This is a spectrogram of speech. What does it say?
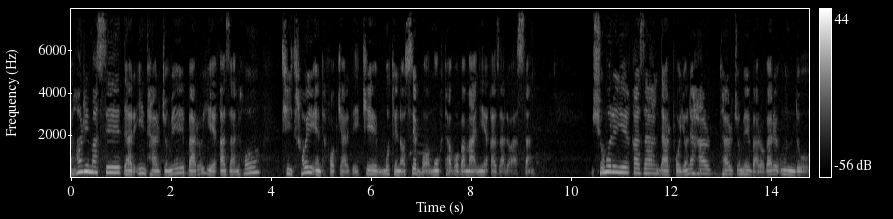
هانری ماسه در این ترجمه برای غزلها تیترهایی انتخاب کرده که متناسب با محتوا و معنی غزل هستند. شماره غزل در پایان هر ترجمه برابر اون دو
